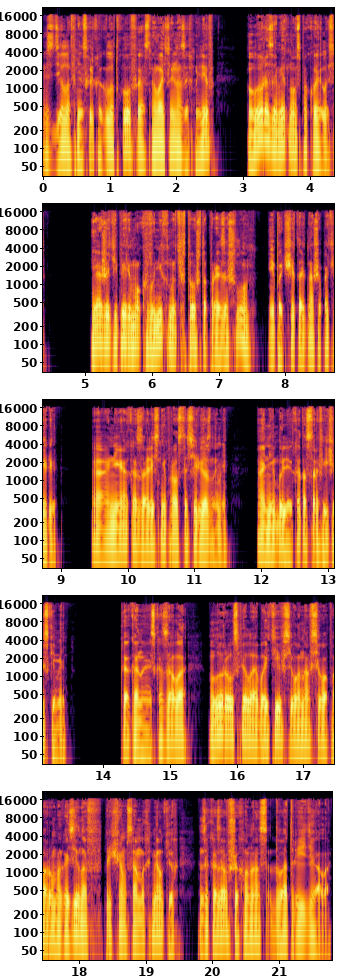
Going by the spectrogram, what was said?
Сделав несколько глотков и основательно захмелев, Лора заметно успокоилась. Я же теперь мог вникнуть в то, что произошло, и подсчитать наши потери. А они оказались не просто серьезными. Они были катастрофическими. Как она и сказала, Лора успела обойти всего-навсего пару магазинов, причем самых мелких, заказавших у нас два-три идеала.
